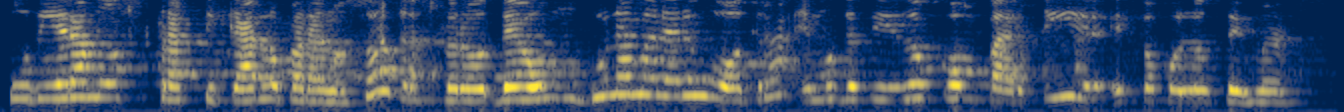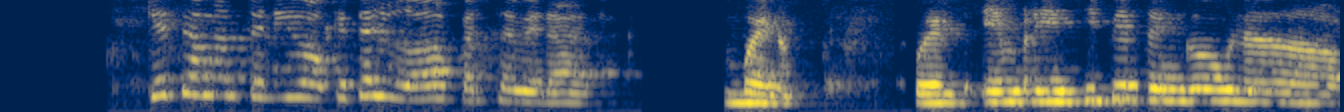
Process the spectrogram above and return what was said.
pudiéramos practicarlo para nosotras, pero de alguna manera u otra hemos decidido compartir esto con los demás. ¿Qué te ha mantenido, qué te ha ayudado a perseverar? Bueno, pues en principio tengo una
